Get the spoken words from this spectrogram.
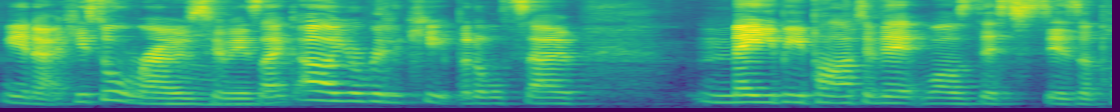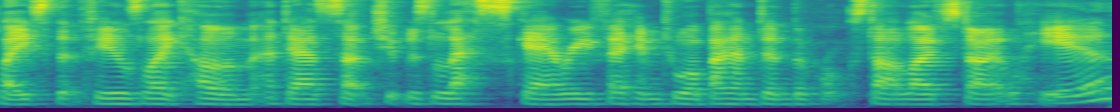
you know, he saw Rose, who hmm. he's like, oh, you're really cute, but also maybe part of it was this is a place that feels like home, and as such, it was less scary for him to abandon the rockstar lifestyle here.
